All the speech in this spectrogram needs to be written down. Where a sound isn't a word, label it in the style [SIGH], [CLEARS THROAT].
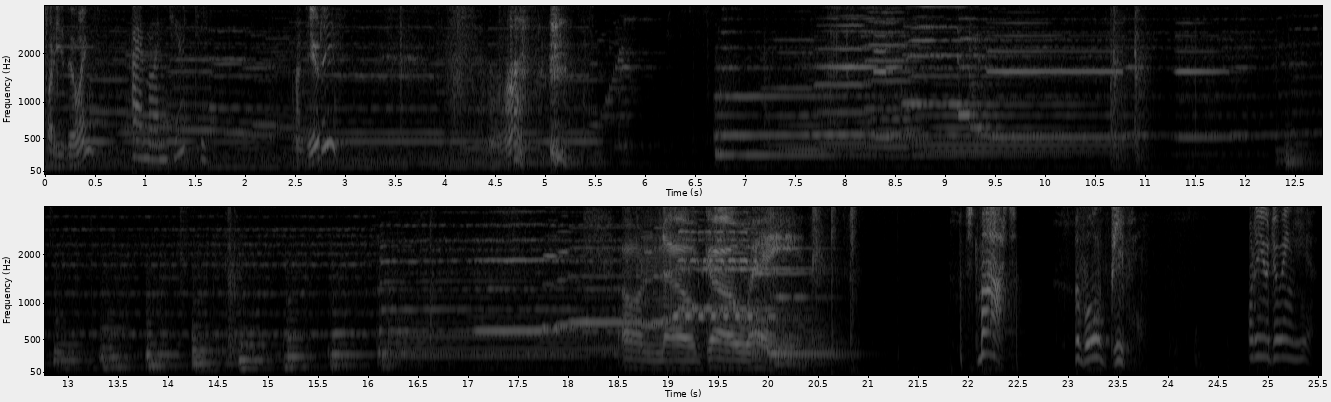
What are you doing? I'm on duty. On duty? [CLEARS THROAT] go away. Smart, of all people. What are you doing here?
